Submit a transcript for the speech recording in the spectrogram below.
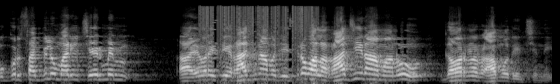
ముగ్గురు సభ్యులు మరియు చైర్మన్ ఎవరైతే రాజీనామా చేసిరో వాళ్ళ రాజీనామాను గవర్నర్ ఆమోదించింది.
